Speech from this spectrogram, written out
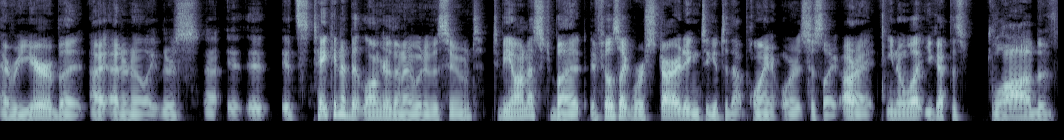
every year but i i don't know like there's uh, it, it it's taken a bit longer than i would have assumed to be honest but it feels like we're starting to get to that point where it's just like all right you know what you got this blob of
